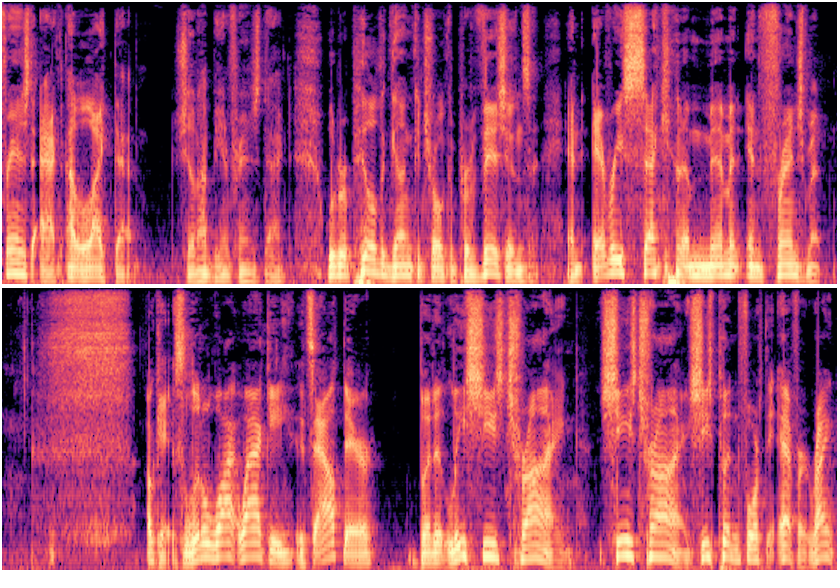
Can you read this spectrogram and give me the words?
Infringed Act, I like that shall not be infringed act would repeal the gun control provisions and every second amendment infringement. Okay it's a little wacky. It's out there but at least she's trying. She's trying. She's putting forth the effort right?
